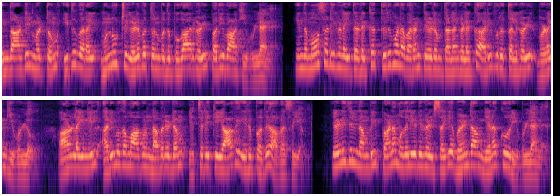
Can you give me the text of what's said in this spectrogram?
இந்த ஆண்டில் மட்டும் இதுவரை முன்னூற்று எழுபத்தொன்பது புகார்கள் பதிவாகியுள்ளன இந்த மோசடிகளை தடுக்க திருமண வரன் தேடும் தளங்களுக்கு அறிவுறுத்தல்கள் வழங்கியுள்ளோம். ஆன்லைனில் அறிமுகமாகும் நபரிடம் எச்சரிக்கையாக இருப்பது அவசியம். எளிதில் நம்பி பண முதலீடுகள் செய்ய வேண்டாம் என கூறியுள்ளனர்.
